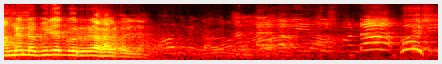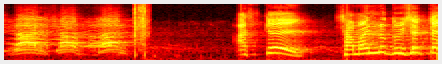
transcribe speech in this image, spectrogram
আপনি নবীরে গরুরে হাল কইলা। আজকে সামান্য দুই চারটা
